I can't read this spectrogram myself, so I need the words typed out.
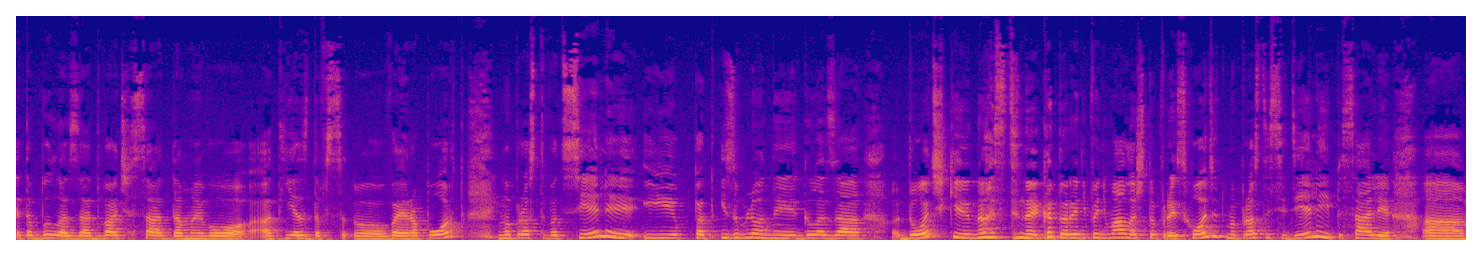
это было за два часа до моего отъезда в, а, в аэропорт. Мы просто вот сели и под изумленные глаза дочки Настиной, которая не понимала, что происходит, мы просто сидели и писали а,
